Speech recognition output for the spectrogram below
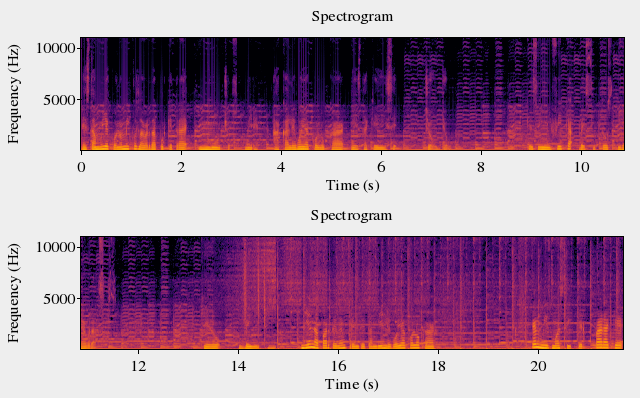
Están muy económicos la verdad porque trae muchos. Miren acá le voy a colocar esta que dice yo yo que significa besitos y abrazos. Quedó bellísima. Y en la parte de enfrente también le voy a colocar el mismo sticker para que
